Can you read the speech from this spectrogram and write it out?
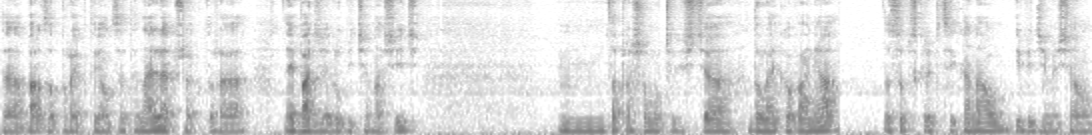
te bardzo projektujące, te najlepsze, które najbardziej lubicie nosić. Mm, Zapraszam oczywiście do lajkowania, do subskrypcji kanału i widzimy się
